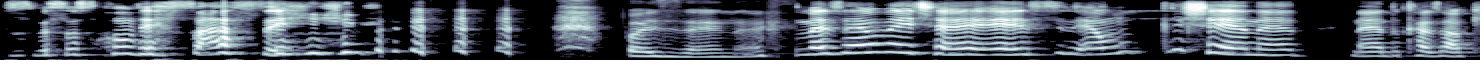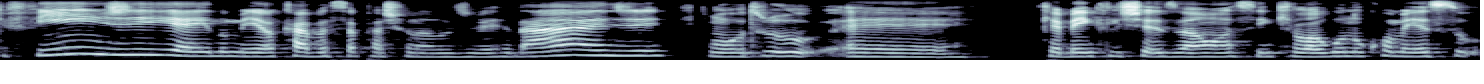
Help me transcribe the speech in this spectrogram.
se as pessoas conversassem. Pois é, né? Mas realmente é, é, é um clichê, né? né, do casal que finge, e aí no meio acaba se apaixonando de verdade. Um outro é, que é bem clichêzão, assim, que logo no começo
